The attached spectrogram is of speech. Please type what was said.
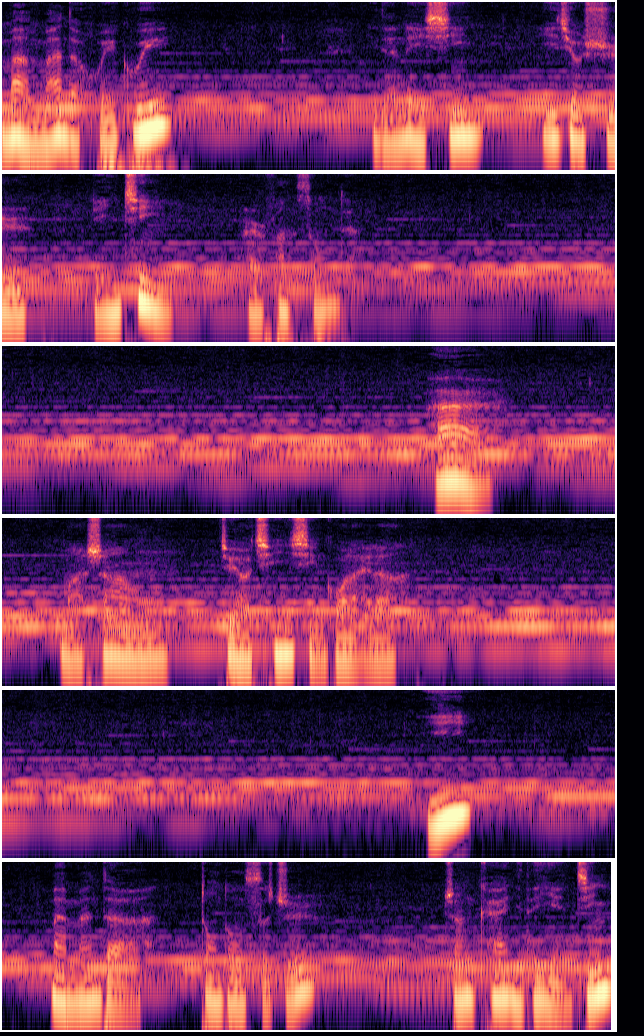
慢慢的回归你的内心依旧是宁静而放松的。二，马上就要清醒过来了。一，慢慢的动动四肢，张开你的眼睛，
